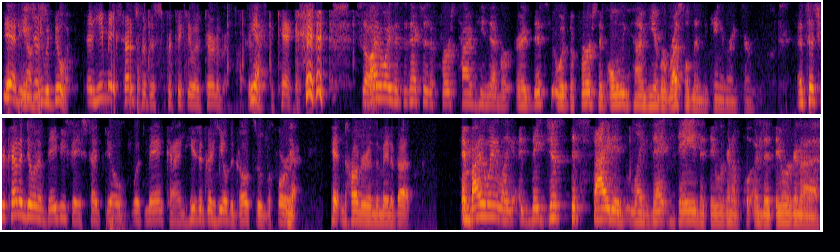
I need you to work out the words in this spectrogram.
Yeah, he you know, just he would do it. And he makes sense for this particular tournament Yeah. it's the king. so By the way, this is actually the first time he's ever. Or this was the first and only time he ever wrestled in the King of the Ring tournament. and since you're kind of doing a babyface type deal with Mankind, he's a good heel to go through before Yeah. hitting Hunter in the main event. And by the way, like they just decided like that day that they were gonna put that they were gonna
